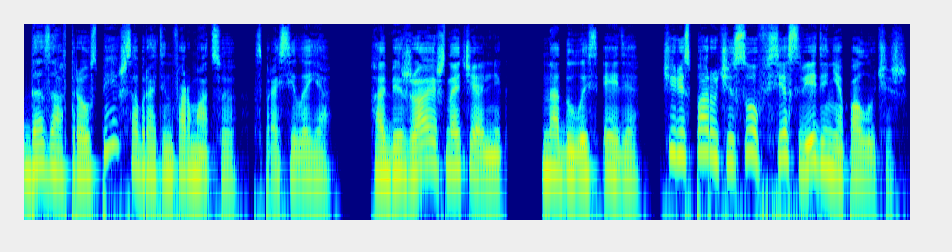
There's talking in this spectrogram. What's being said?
«До завтра успеешь собрать информацию?» — спросила я. «Обижаешь, начальник», — надулась Эдя. «Через пару часов все сведения получишь».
